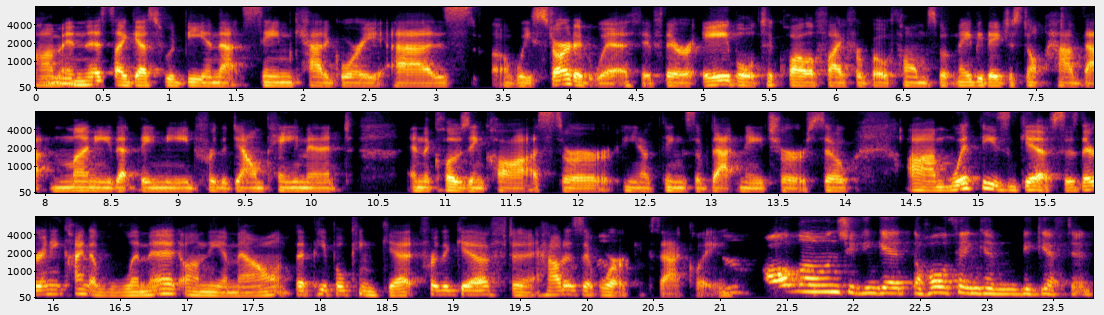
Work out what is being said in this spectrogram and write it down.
um, and mm-hmm. this, I guess, would be in that same category as uh, we started with. If they're able to qualify for both homes, but maybe they just don't have that money that they need for the down payment and the closing costs or you know things of that nature. So um, with these gifts is there any kind of limit on the amount that people can get for the gift? And how does it work exactly? All loans you can get the whole thing can be gifted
